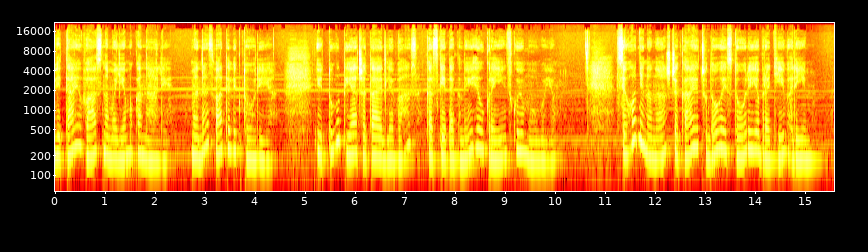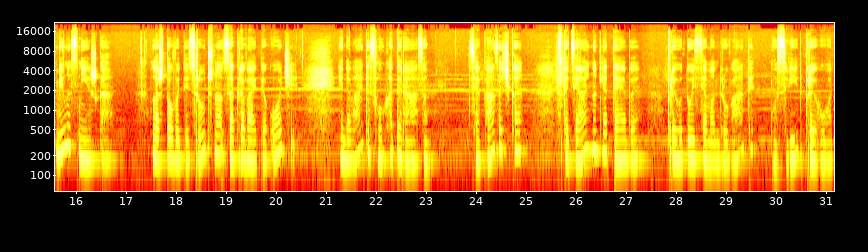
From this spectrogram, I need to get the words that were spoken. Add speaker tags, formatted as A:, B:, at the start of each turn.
A: Вітаю вас на моєму каналі. Мене звати Вікторія. І тут я читаю для вас казки та книги українською мовою. Сьогодні на нас чекає чудова історія братів Грім Білосніжка. Влаштовуйтесь зручно, закривайте очі і давайте слухати разом. Ця казочка спеціально для тебе. Приготуйся мандрувати у світ пригод.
